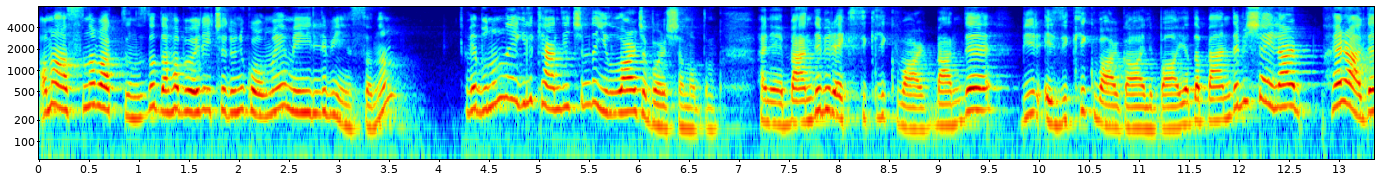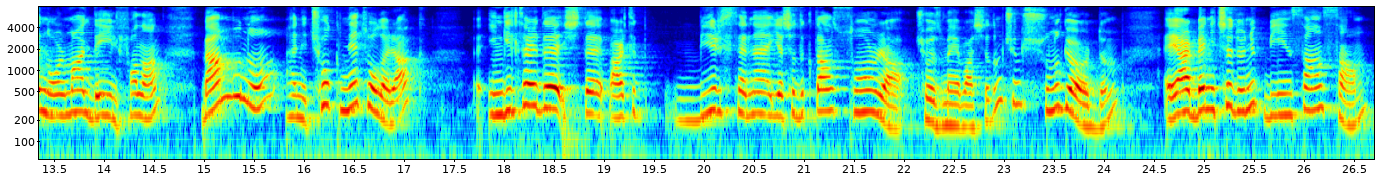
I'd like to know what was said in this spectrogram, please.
Ama aslına baktığınızda daha böyle içe dönük olmaya meyilli bir insanım. Ve bununla ilgili kendi içimde yıllarca barışamadım. Hani bende bir eksiklik var, bende bir eziklik var galiba ya da bende bir şeyler herhalde normal değil falan. Ben bunu hani çok net olarak İngiltere'de işte artık bir sene yaşadıktan sonra çözmeye başladım. Çünkü şunu gördüm. Eğer ben içe dönük bir insansam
